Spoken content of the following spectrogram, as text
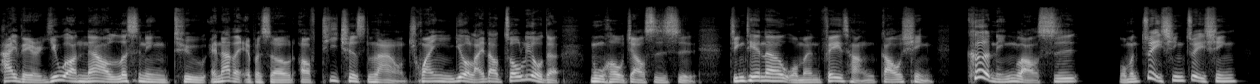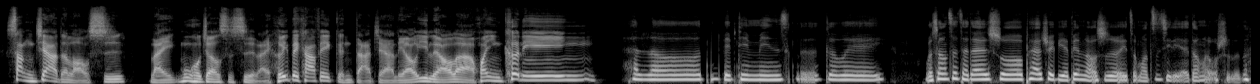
Hi there, you are now listening to another episode of Teachers Lounge。欢迎又来到周六的幕后教师室。今天呢，我们非常高兴，克宁老师，我们最新最新上架的老师来幕后教师室来喝一杯咖啡，跟大家聊一聊啦。欢迎克宁。Hello, Fifteen Minutes 的各位，我上次才在说 Patrick 也变老师而已，怎么自己也当老师了呢？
